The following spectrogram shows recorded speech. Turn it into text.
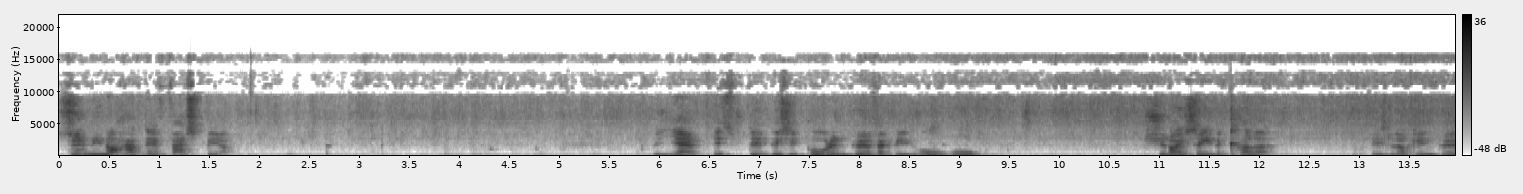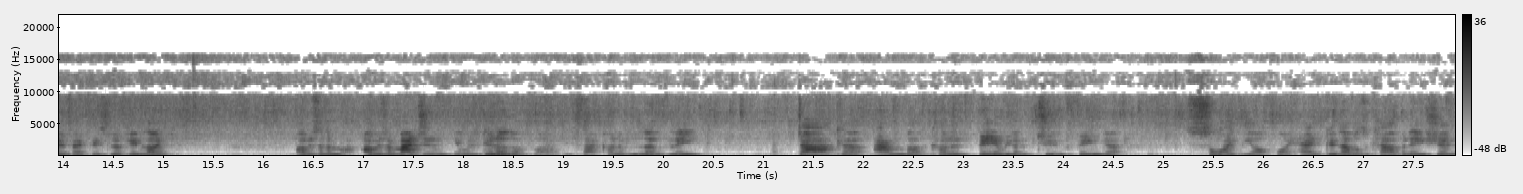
Certainly not had their Fest beer. But yeah, it's this is pouring perfectly, or, or should I say the colour is looking perfect. It's looking like I was an, I was imagining it was gonna look like. It's that kind of lovely, darker amber coloured beer. We got a two finger, slightly off white head, good levels of carbonation.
